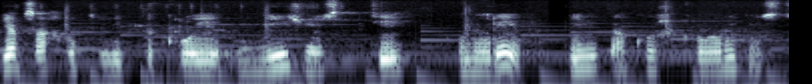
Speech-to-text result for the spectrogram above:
Я в захваті від такої ніжності кольорів і також колоритності.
